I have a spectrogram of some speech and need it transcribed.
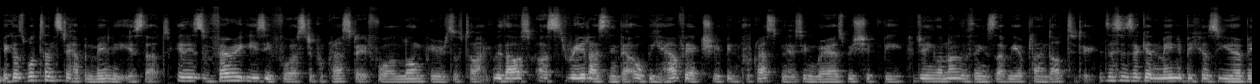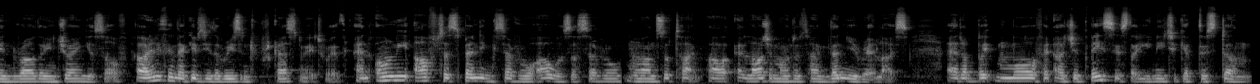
Because what tends to happen mainly is that it is very easy for us to procrastinate for long periods of time without us realizing that, oh, we have actually been procrastinating, whereas we should be doing on other things that we have planned out to do. This is again mainly because you have been rather enjoying yourself or anything that gives you the reason to procrastinate with. And only after spending several hours or several mm. months of time or a large amount of time, then you realize at a bit more of an urgent basis that you need to get this done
